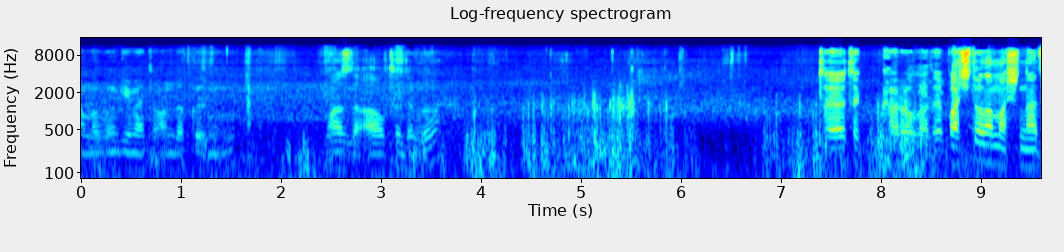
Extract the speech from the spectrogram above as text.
amma bunun qiyməti 19 mindir. Mazda 6'dır bu. Toyota Corolla'dır. Bakıda olan maşınları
